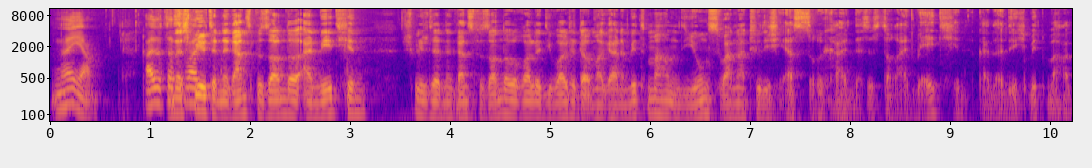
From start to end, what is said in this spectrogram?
Naja, also Und das das war spielte eine ganz besondere, ein Mädchen spielte eine ganz besondere Rolle, die wollte da immer gerne mitmachen. Und die Jungs waren natürlich erst zurückhaltend, das ist doch ein Mädchen, kann da nicht mitmachen.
